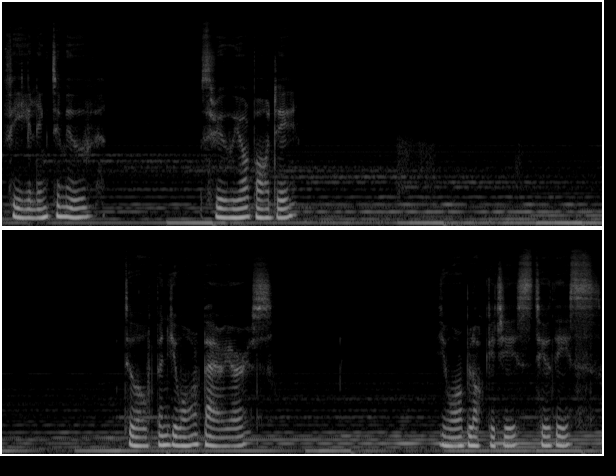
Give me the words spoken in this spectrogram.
feeling to move through your body. To open your barriers, your blockages to this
